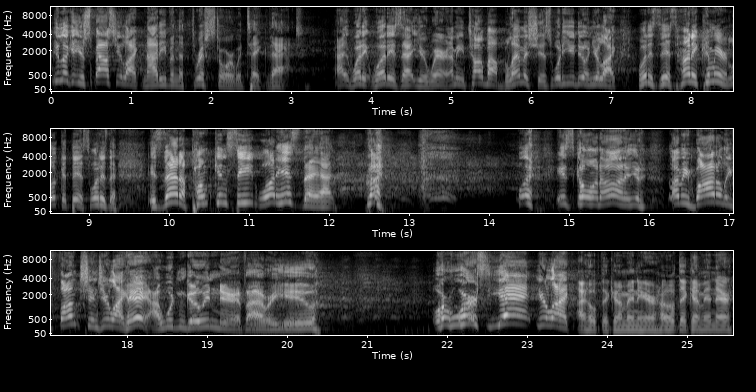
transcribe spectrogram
you look at your spouse, you're like, not even the thrift store would take that. What, what is that you're wearing? I mean, talk about blemishes. What are you doing? You're like, what is this? Honey, come here, look at this. What is that? Is that a pumpkin seed? What is that? what is going on? And you, I mean, bodily functions, you're like, hey, I wouldn't go in there if I were you. Or worse yet, you're like, I hope they come in here. I hope they come in there.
